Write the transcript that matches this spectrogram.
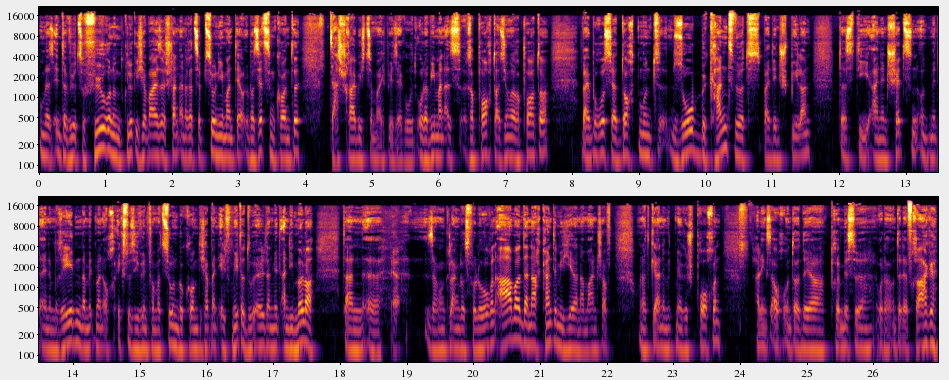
um das Interview zu führen. Und glücklicherweise stand an der Rezeption jemand, der übersetzen konnte. Das schreibe ich zum Beispiel sehr gut. Oder wie man als Reporter, als junger Reporter bei Borussia Dortmund so bekannt wird bei den Spielern, dass die einen schätzen und mit einem reden, damit man auch exklusive Informationen bekommt. Ich habe ein Elfmeter-Duell dann mit Andy Möller dann äh, ja sang- und klanglos verloren. Aber danach kannte mich jeder in der Mannschaft und hat gerne mit mir gesprochen. Allerdings auch unter der Prämisse oder unter der Frage,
